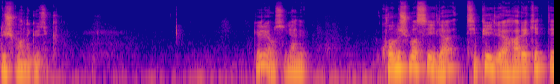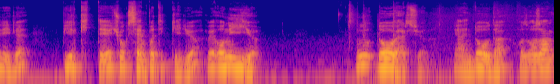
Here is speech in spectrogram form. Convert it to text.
düşmanı gözük. Görüyor musun? Yani konuşmasıyla, tipiyle, hareketleriyle bir kitleye çok sempatik geliyor ve onu yiyor. Bu doğu versiyonu. Yani doğuda o, o zaman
